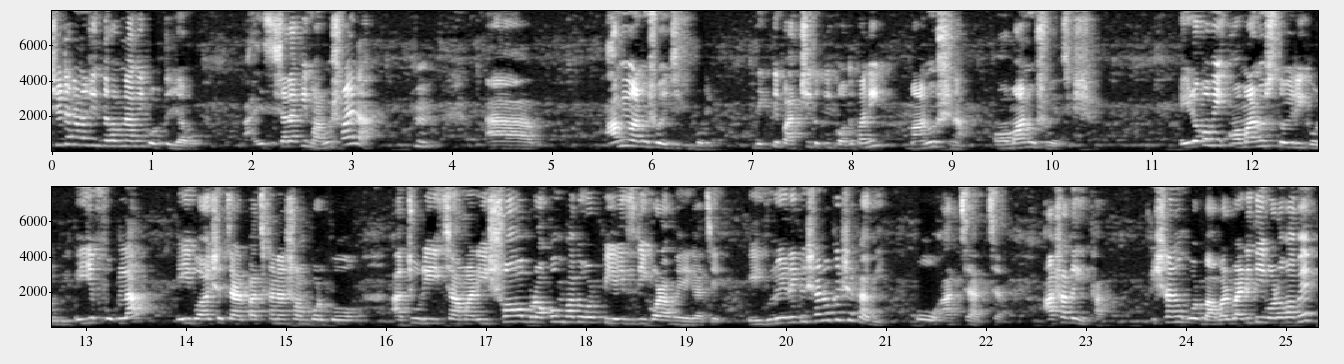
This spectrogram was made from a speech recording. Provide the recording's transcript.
সেটা কেন চিন্তা ভাবনা আমি করতে যাব? এছাড়া কি মানুষ হয় না? আমি মানুষ হয়েছি কী করে? দেখতে পাচ্ছি তো তুই কতখানি মানুষ না, অমানুষ হয়েছিস। এইরকমই অমানুষ তৈরি করবি। এই যে ফোকলা এই বয়সে চার পাঁচখানা সম্পর্ক, আচুরি, চামারি সব রকমভাবে ওর পিএইচডি করা হয়ে গেছে। এইগুলো এনে কৃষাণুকে শেখাবি? ও আচ্ছা আচ্ছা। আশাতেই থাক। কৃষাণু ওর বাবার বাড়িতেই বড় হবে,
